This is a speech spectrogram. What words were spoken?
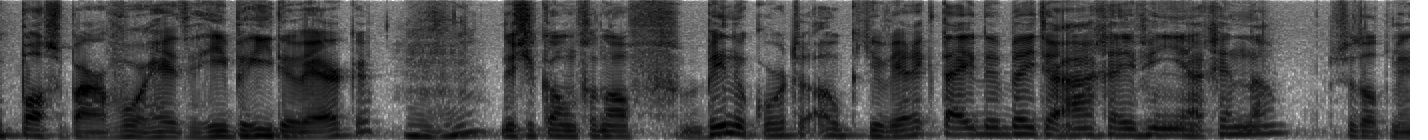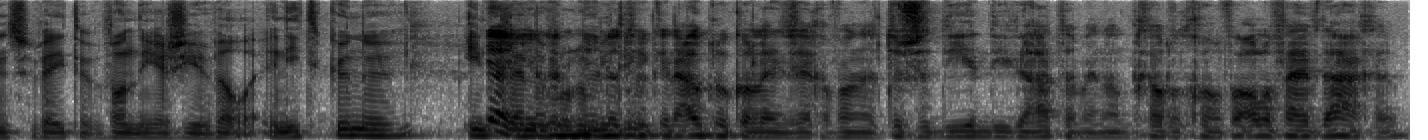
toepasbaar voor het hybride werken. Dus je kan vanaf binnenkort ook je werktijden beter aangeven in je agenda. Zodat mensen weten wanneer ze je wel en niet kunnen Ja, inplannen je kunt een nu natuurlijk in Outlook alleen zeggen van eh, tussen die en die datum. En dan geldt het gewoon voor alle vijf dagen.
